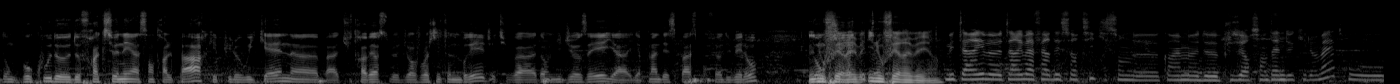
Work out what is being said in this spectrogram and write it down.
Donc beaucoup de, de fractionnés à Central Park et puis le week-end euh, bah, tu traverses le George Washington Bridge et tu vas dans le New Jersey, il y a, il y a plein d'espace pour faire du vélo. Il Donc, nous fait rêver. Il nous fait rêver hein. Mais tu arrives, à faire des sorties qui sont de, quand même de plusieurs centaines de kilomètres ou...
